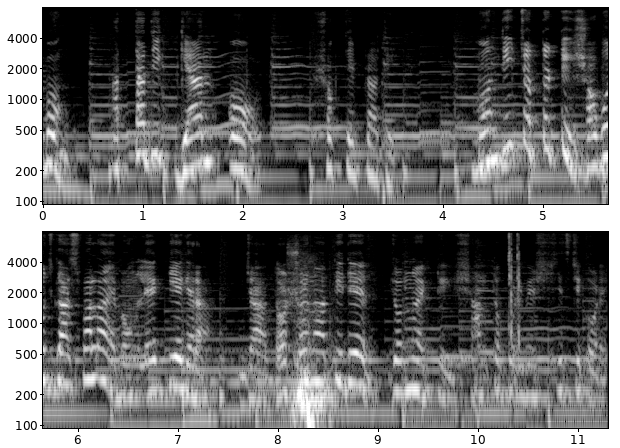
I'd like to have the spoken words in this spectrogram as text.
এবং আত্মাধিক জ্ঞান ও শক্তির প্রতীক। মন্দির চত্বরটি সবুজ গাছপালা এবং লেক দিয়ে ঘেরা, যা দর্শনার্থীদের জন্য একটি শান্ত পরিবেশ সৃষ্টি করে।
